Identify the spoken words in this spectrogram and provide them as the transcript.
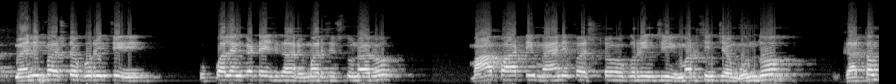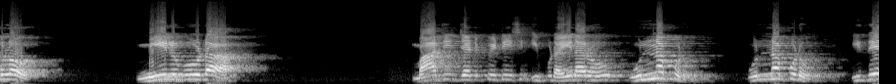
మేనిఫెస్టో గురించి ఉప్ప వెంకటేష్ గారు విమర్శిస్తున్నారు. మా పార్టీ మేనిఫెస్టో గురించి విమర్శించే ముందు గతంలో మీరు కూడా మాజీ జడ్పీటీసీ ఇప్పుడు అయినారు. ఉన్నప్పుడు ఉన్నప్పుడు ఇదే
